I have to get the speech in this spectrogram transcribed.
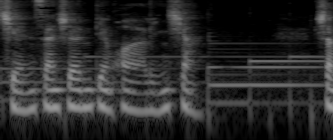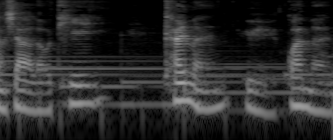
前三声电话铃响，上下楼梯，开门与关门，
